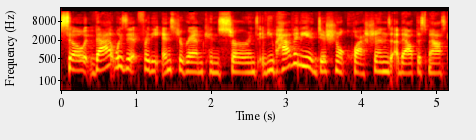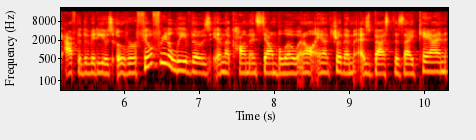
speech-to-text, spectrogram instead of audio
So that was it for the Instagram concerns. If you have any additional questions about this mask after the video is over, feel free to leave those in the comments down below and I'll answer them as best as I can.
